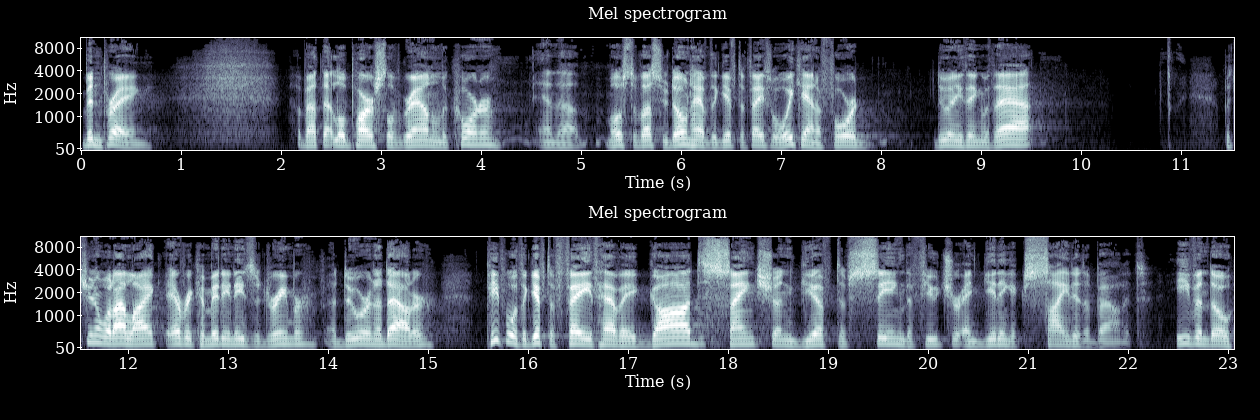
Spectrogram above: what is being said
Been praying about that little parcel of ground on the corner and uh, most of us who don't have the gift of faith, well, we can't afford do anything with that. But you know what I like? Every committee needs a dreamer, a doer, and a doubter. People with the gift of faith have a God sanctioned gift of seeing the future and getting excited about it. Even though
